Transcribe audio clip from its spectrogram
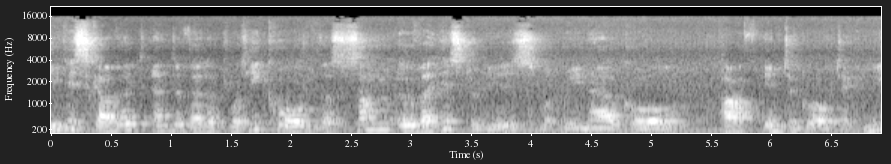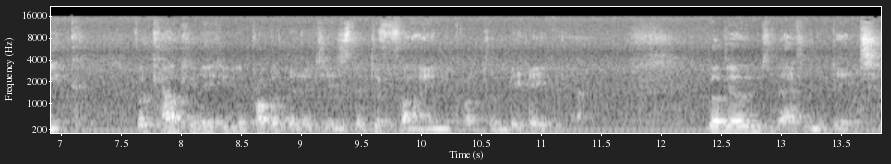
he discovered and developed what he called the sum over histories, what we now call path integral technique for calculating the probabilities that define quantum behavior. We'll go into that in a bit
